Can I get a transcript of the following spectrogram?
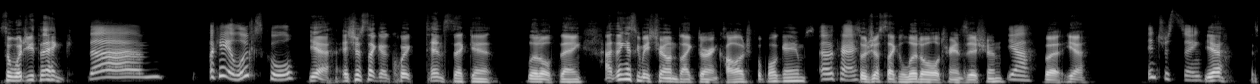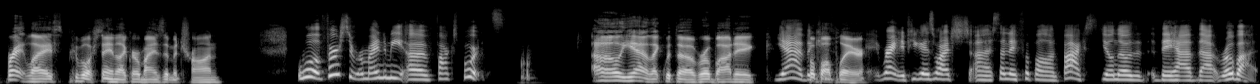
So, what do you think? Um. Okay, it looks cool. Yeah, it's just like a quick 10 second little thing. I think it's going to be shown like during college football games. Okay. So, just like a little transition. yeah. But yeah, Interesting. yeah, it's bright lights. People are saying like it reminds them of Tron. Well, at first it reminded me of Fox Sports. Oh, yeah, like with the robotic Yeah, because, football player. Right. If you guys watched uh, Sunday Football on Fox, you'll know that they have that robot.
